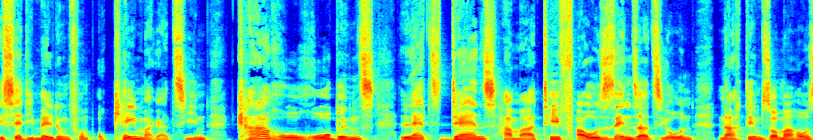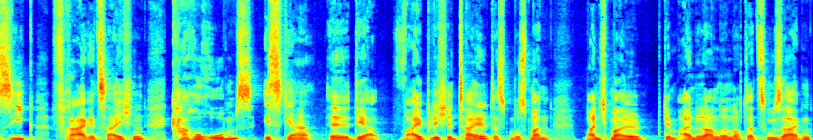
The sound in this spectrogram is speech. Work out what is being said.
ist ja die Meldung vom OK-Magazin. Caro Robens Let's Dance Hammer TV-Sensation nach dem Sommerhaus-Sieg? Fragezeichen. Caro Robens ist ja äh, der weibliche Teil, das muss man manchmal dem einen oder anderen noch dazu sagen,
